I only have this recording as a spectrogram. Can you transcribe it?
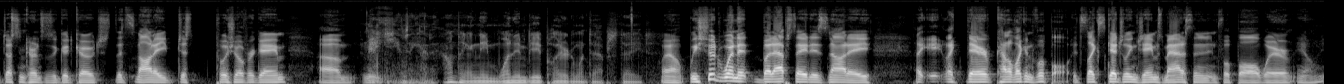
Dustin Kerns is a good coach. That's not a just pushover game. Um, I mean, I can't think. I don't think I named one NBA player that went to App State. Well, we should win it, but App State is not a like like they're kind of like in football. It's like scheduling James Madison in football, where you know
